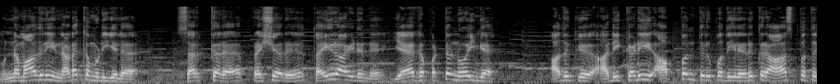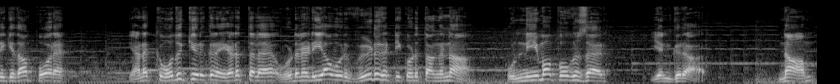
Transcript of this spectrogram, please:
முன்ன மாதிரி நடக்க முடியல. சர்க்கரை ப்ரெஷரு தைராய்டுன்னு ஏகப்பட்ட நோய்ங்க. அதுக்கு அடிக்கடி அப்பன் திருப்பதியில் இருக்கிற ஆஸ்பத்திரிக்கு தான் போகிறேன் எனக்கு ஒதுக்கி இருக்கிற இடத்துல உடனடியாக ஒரு வீடு கட்டி கொடுத்தாங்கன்னா புண்ணியமாக போகும் சார் என்கிறார். நாம்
